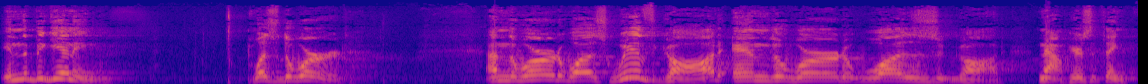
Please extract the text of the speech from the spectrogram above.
In the beginning was the Word, and the Word was with God, and the Word was God. Now, here's the thing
